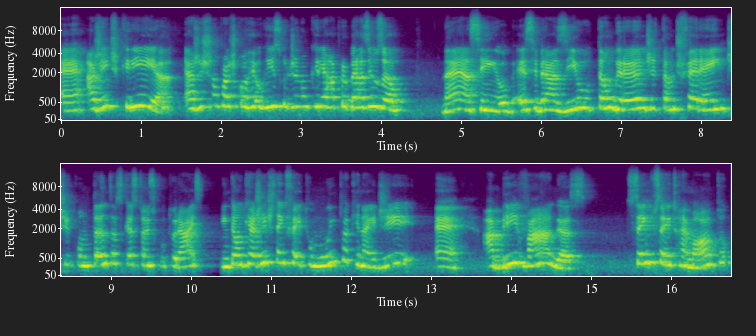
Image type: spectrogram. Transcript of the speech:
é, a gente cria, a gente não pode correr o risco de não criar para o Brasilzão, né? Assim, esse Brasil tão grande, tão diferente, com tantas questões culturais. Então, o que a gente tem feito muito aqui na ID é abrir vagas 100% remoto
